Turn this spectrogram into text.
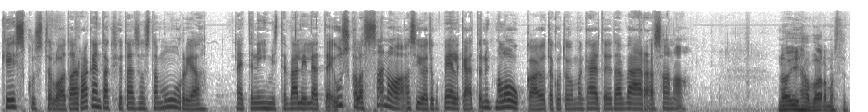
keskustelua tai rakentaako jotain sellaista muuria näiden ihmisten välillä, että ei uskalla sanoa asioita, kun pelkää, että nyt mä loukkaan jotakin, kun mä käytän jotain väärää sanaa? No ihan varmasti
